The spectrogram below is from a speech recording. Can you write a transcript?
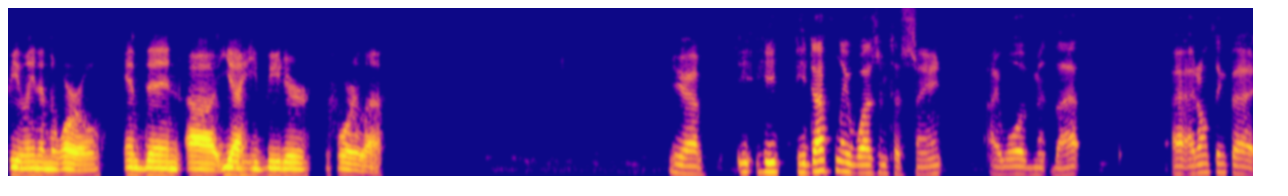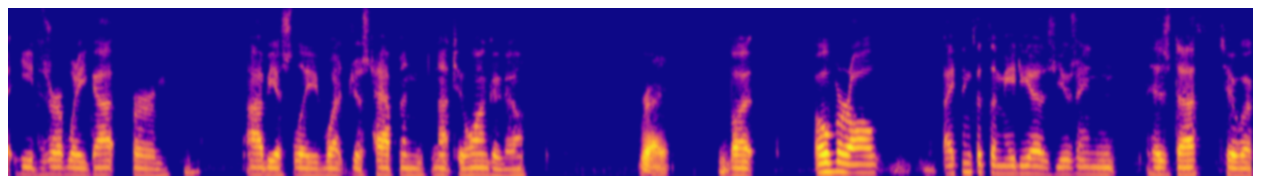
feeling in the world. And then, uh, yeah, he beat her before he left. Yeah, he, he he definitely wasn't a saint. I will admit that. I, I don't think that he deserved what he got for obviously what just happened not too long ago. Right. But overall, I think that the media is using his death to uh,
